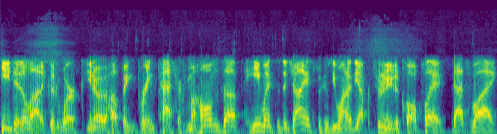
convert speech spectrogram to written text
He did a lot of good work, you know, helping bring Patrick Mahomes up. He went to the Giants because he wanted the opportunity to call plays. That's why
